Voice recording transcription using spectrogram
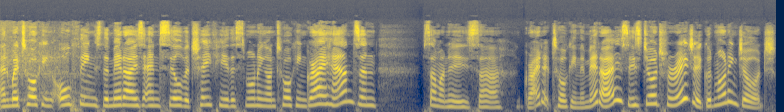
And we're talking all things the Meadows and Silver Chief here this morning on Talking Greyhounds. And someone who's uh, great at talking the Meadows is George Farrugia. Good morning, George.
